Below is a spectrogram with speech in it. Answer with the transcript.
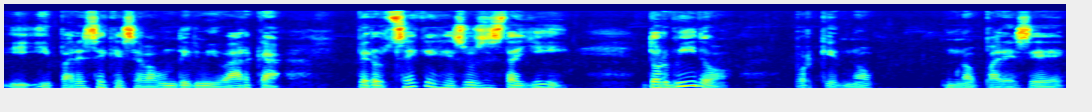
y, y parece que se va a hundir mi barca, pero sé que Jesús está allí, dormido, porque no, no parece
